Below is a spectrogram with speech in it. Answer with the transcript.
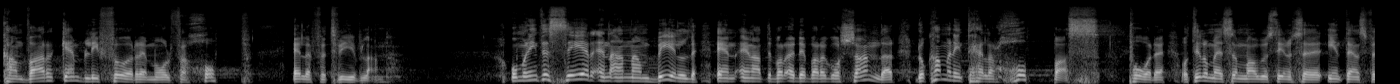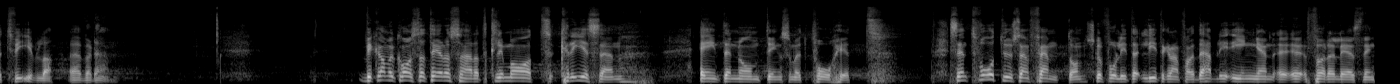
kan varken bli föremål för hopp eller förtvivlan. Om man inte ser en annan bild än, än att det bara, det bara går sönder, då kan man inte heller hoppas på det. Och till och med som Augustinus säger, inte ens förtvivla över det. Vi kan väl konstatera så här att klimatkrisen är inte någonting som ett påhitt. Sen 2015, ska få lite, lite grann fakta, det här blir ingen eh, eh, föreläsning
